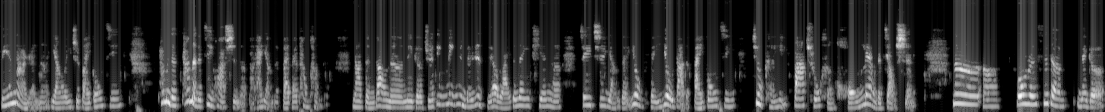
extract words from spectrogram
维也纳人呢养了一只白公鸡，他们的他们的计划是呢，把它养得白白胖胖的。那等到呢那个决定命运的日子要来的那一天呢，这一只养的又肥又大的白公鸡就可以发出很洪亮的叫声。那呃，佛罗伦斯的那个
